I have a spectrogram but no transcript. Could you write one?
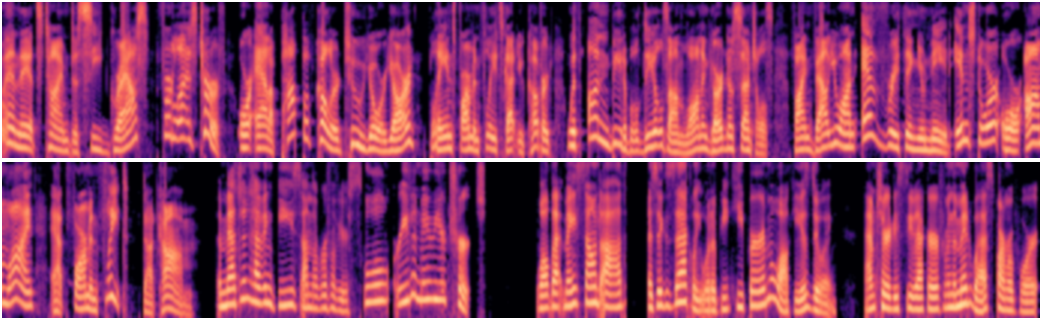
When it's time to seed grass, fertilize turf, or add a pop of color to your yard, Blaine's Farm and Fleet's got you covered with unbeatable deals on lawn and garden essentials. Find value on everything you need in store or online at farmandfleet.com. Imagine having bees on the roof of your school or even maybe your church. While that may sound odd, it's exactly what a beekeeper in Milwaukee is doing. I'm Charity Seebecker from the Midwest Farm Report.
